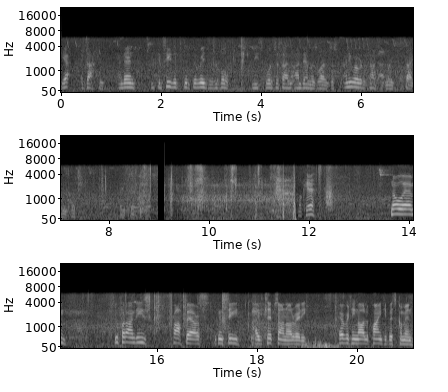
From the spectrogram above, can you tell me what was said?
Yeah, exactly. And then you can see the, the, the ridges above. It needs to go just on, on them as well. Just anywhere where the plastic might sag and touch. Okay. Now, um, you put on these prop bars. You can see I have clips on already. Everything, all the pointy bits come in.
